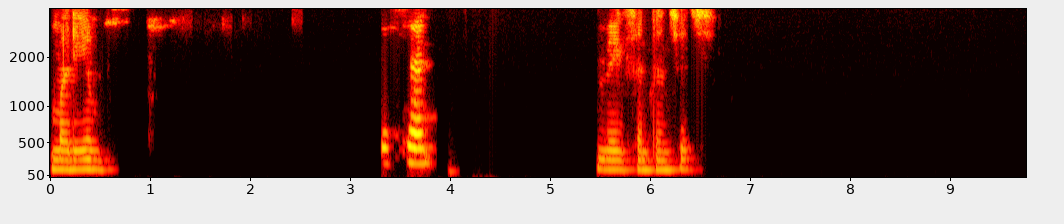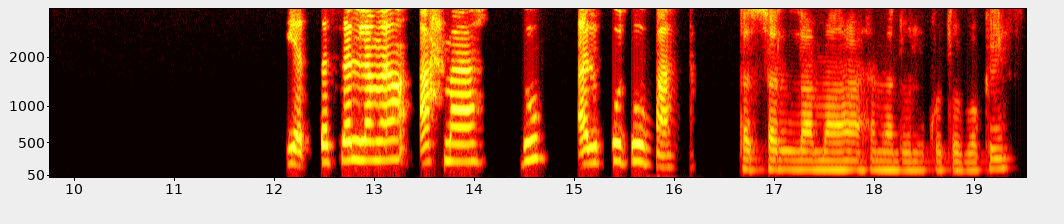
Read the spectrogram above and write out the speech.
مريم. Yes, sir. make sentences. يتسلم أحمد الكتب. تسلم أحمد الكتب. Okay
